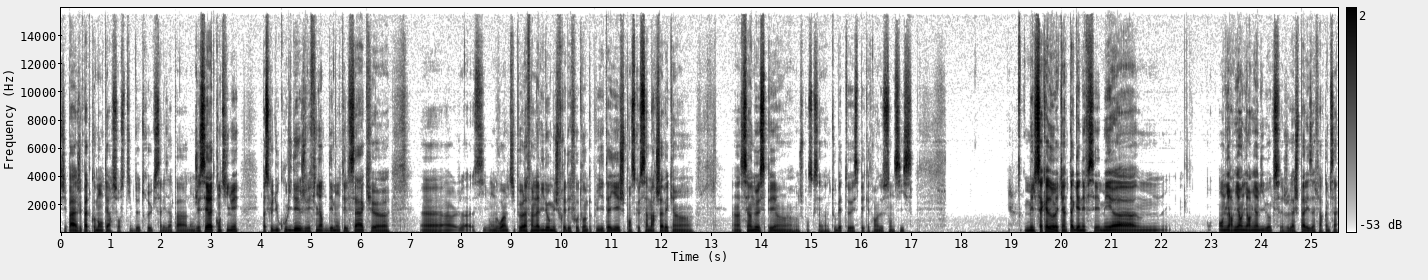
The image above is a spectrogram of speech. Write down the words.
j'ai pas, pas de commentaires sur ce type de truc, ça les a pas. Donc j'essaierai de continuer, parce que du coup, l'idée, je vais finir de démonter le sac. on le voit un petit peu à la fin de la vidéo, mais je ferai des photos un peu plus détaillées. Je pense que ça marche avec un. Un- c'est un ESP, un- je pense que c'est un tout bête E ESP 8266. Mais le sac à dos avec un tag NFC. Mais euh, on y revient, on y revient, B-Box. Je lâche pas les affaires comme ça.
